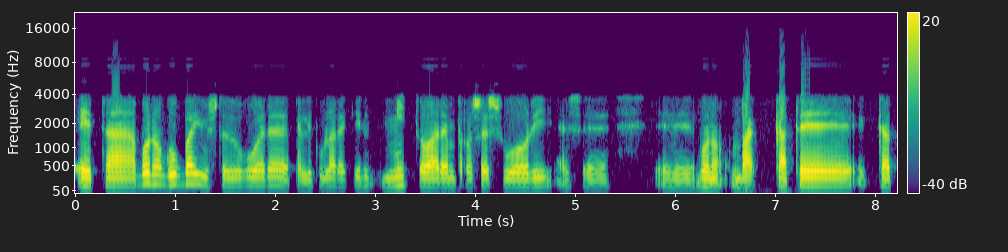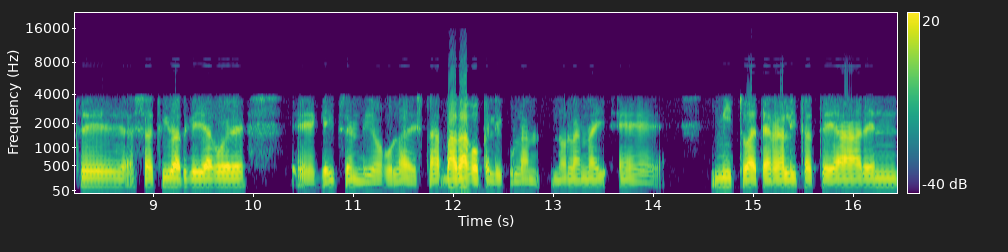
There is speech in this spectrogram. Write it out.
Eta, bueno, guk bai uste dugu ere pelikularekin mitoaren prozesu hori, ez, e, e, bueno, ba, kate, kate azati bat gehiago ere e, gehitzen diogula, ez da, badago pelikulan, nola nahi e, mitoa eta realitatearen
